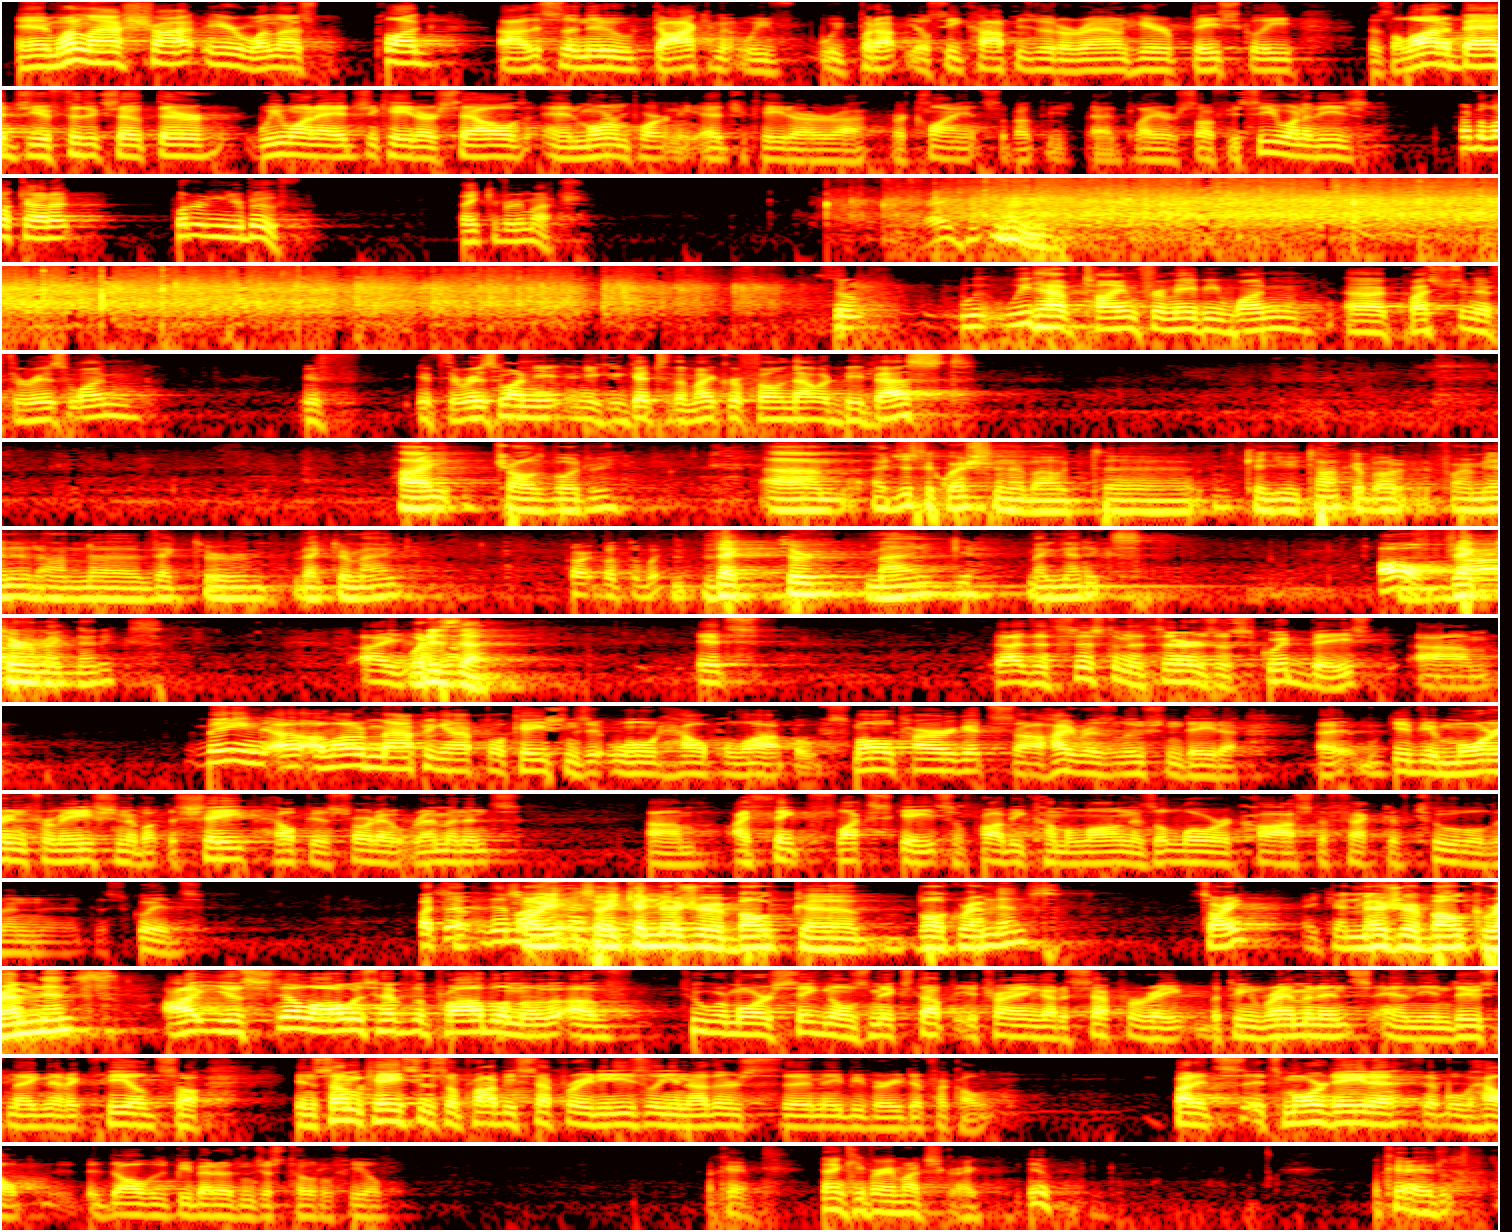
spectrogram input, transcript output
And one last shot here, one last plug. Uh, this is a new document we've, we've put up. You'll see copies of it around here. Basically, there's a lot of bad geophysics out there. We want to educate ourselves and more importantly, educate our, uh, our clients about these bad players. So if you see one of these, have a look at it, put it in your booth. Thank you very much. Greg. so we'd have time for maybe one uh, question if there is one. If, if there is one and you could get to the microphone, that would be best. Hi, Charles Baudry. Um, uh, just a question about, uh, can you talk about for a minute on uh, vector, vector mag? Sorry, but the... Vector mag, magnetics? Oh. Vector uh, magnetics? I, what is that? It's, uh, the system that's there is a squid-based. Um, main, a, a, lot of mapping applications, it won't help a lot, but small targets, uh, high-resolution data, uh, give you more information about the shape, help you sort out remnants. Um, I think flux gates will probably come along as a lower cost effective tool than the, squids. But the, the so, so, so it can measure bulk, uh, bulk remnants? Sorry? It can measure bulk remnants? Uh, you still always have the problem of, of two or more signals mixed up that you try and got to separate between remnants and the induced magnetic field. So in some cases, they'll probably separate easily. In others, they may be very difficult. But it's, it's more data that will help. It'd always be better than just total field. Okay, thank you very much, Greg. Yeah. Okay,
